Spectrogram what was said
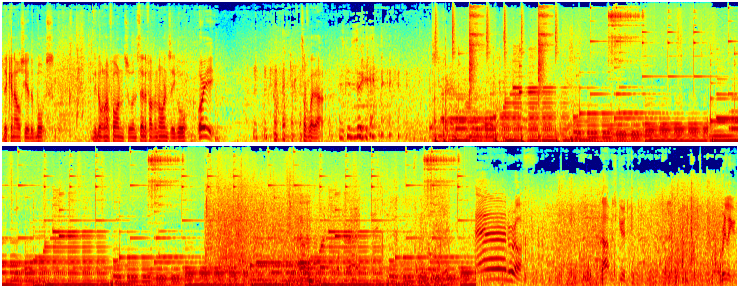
The canals here, the boats, they don't have horns, so instead of having horns, they go, Oi! Something like that. It's good to see. And we're off. That was good. Really good.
